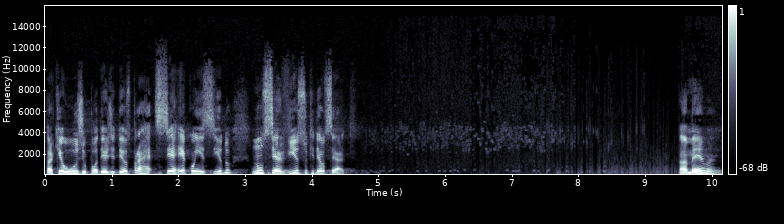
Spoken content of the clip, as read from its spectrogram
Para que eu use o poder de Deus para ser reconhecido num serviço que deu certo. Amém, mãe?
